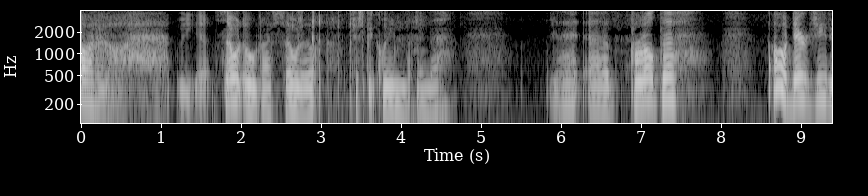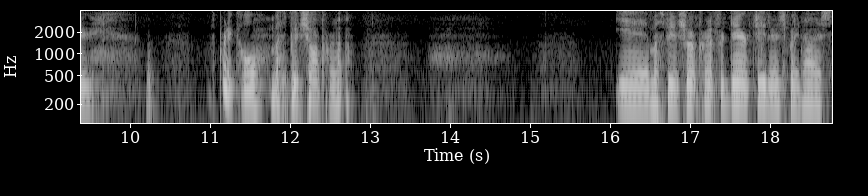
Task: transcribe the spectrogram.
Photo. We got Soto. Nice Soto. Gypsy Queen in the uh, Peralta. Oh, Derek Jeter. That's pretty cool. Must be a short print. Yeah, it must be a short print for Derek Jeter. It's pretty nice.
